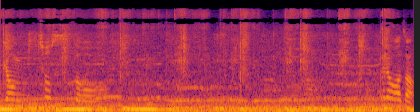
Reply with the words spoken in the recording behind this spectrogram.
야경 미쳤어. 내려가자.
